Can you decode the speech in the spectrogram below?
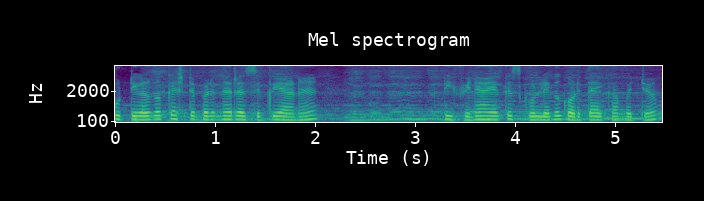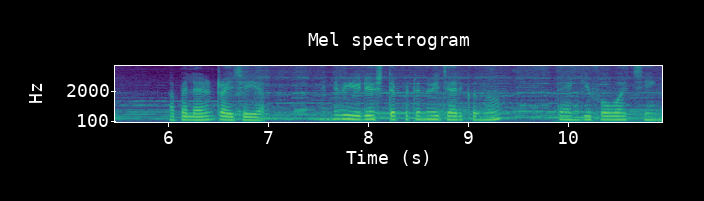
കുട്ടികൾക്കൊക്കെ ഇഷ്ടപ്പെടുന്ന റെസിപ്പിയാണ് ടിഫിനായൊക്കെ സ്കൂളിലേക്ക് കൊടുത്തയക്കാൻ പറ്റും. അപ്പോൾ എല്ലാവരും ട്രൈ ചെയ്യാം എന്റെ വീഡിയോ ഇഷ്ടപ്പെട്ടെന്ന് വിചാരിക്കുന്നു. താങ്ക് ഫോർ വാച്ചിങ്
